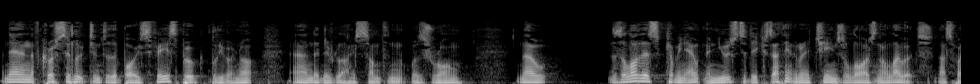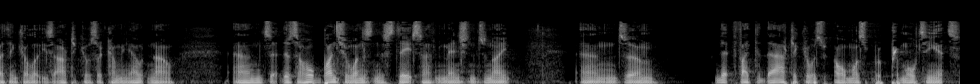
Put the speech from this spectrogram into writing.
And then, of course, they looked into the boy's Facebook, believe it or not, and then they realized something was wrong. Now, there's a lot of this coming out in the news today because I think they're going to change the laws and allow it. That's why I think a lot of these articles are coming out now. And there's a whole bunch of ones in the States I haven't mentioned tonight. And um, the fact that the article was almost promoting it.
